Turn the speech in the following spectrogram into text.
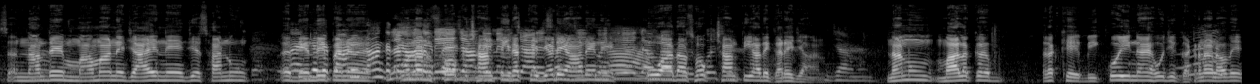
ਸ- ਨਾਂਦੇ ਮਾਮਾ ਨੇ ਜਾਏ ਨੇ ਜੇ ਸਾਨੂੰ ਦਿੰਦੇ ਪੈਣ ਉਹਨਾਂ ਨੂੰ ਸੁੱਖ ਸ਼ਾਂਤੀ ਰੱਖੇ ਜਿਹੜੇ ਆਂਦੇ ਨੇ ਉਹ ਆਦਾ ਸੁੱਖ ਸ਼ਾਂਤੀ ਆਦੇ ਘਰੇ ਜਾਣ। ਨਾਨੂੰ ਮਾਲਕ ਰੱਖੇ ਵੀ ਕੋਈ ਨਾ ਇਹੋ ਜਿਹੀ ਘਟਨਾ ਨਾ ਹੋਵੇ।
